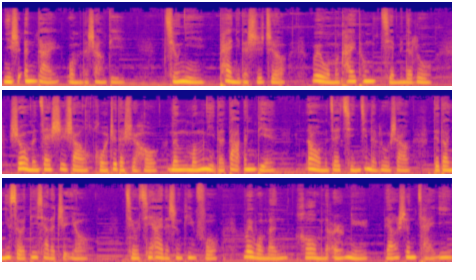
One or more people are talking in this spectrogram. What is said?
你是恩待我们的上帝，求你派你的使者为我们开通前面的路，使我们在世上活着的时候能蒙你的大恩典，让我们在前进的路上得到你所滴下的指诱。求亲爱的圣天父为我们和我们的儿女。量身裁衣，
